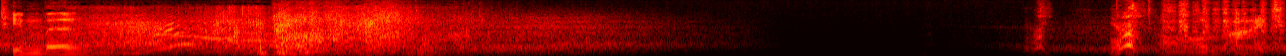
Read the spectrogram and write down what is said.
Timber. All right.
